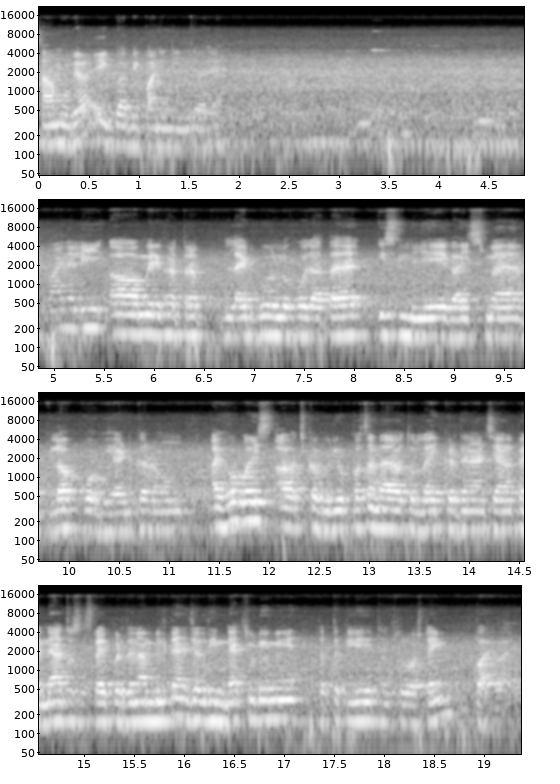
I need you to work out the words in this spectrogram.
शाम हो गया, एक बार भी पानी नहीं गिरा है। फाइनली मेरे घर तरफ़ लाइट गोल हो जाता है। इसलिए गाइस मैं ब्लॉग को अभी एंड कर रहा हूँ। आई होप गाइस आज का वीडियो पसंद आया हो तो लाइक कर देना चैनल पर नया तो सब्सक्राइब कर देना। मिलते हैं जल्दी नेक्स्ट वीडियो में। तब तक के लिए thanks for watch time bye bye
